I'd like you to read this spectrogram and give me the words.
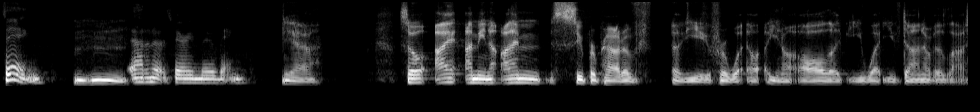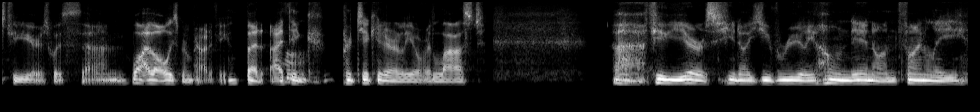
thing mm-hmm. i don't know it's very moving yeah so i i mean i'm super proud of of you for what uh, you know all of you what you've done over the last few years with um well i've always been proud of you but i oh. think particularly over the last uh, a few years, you know, you've really honed in on finally,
